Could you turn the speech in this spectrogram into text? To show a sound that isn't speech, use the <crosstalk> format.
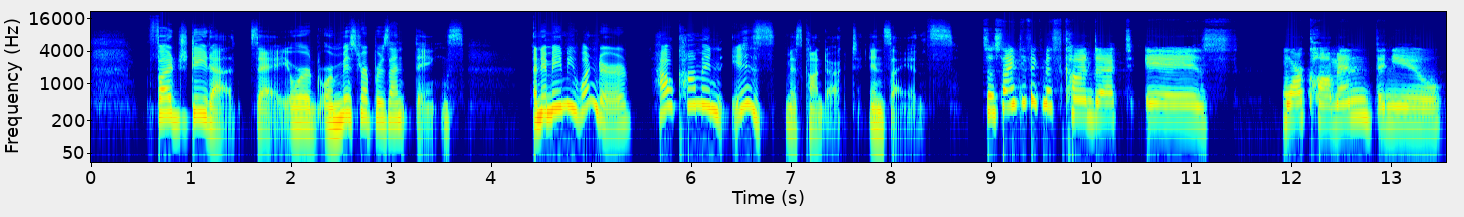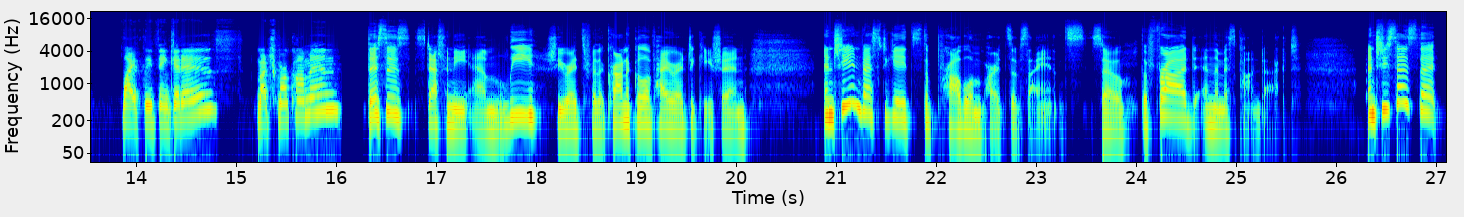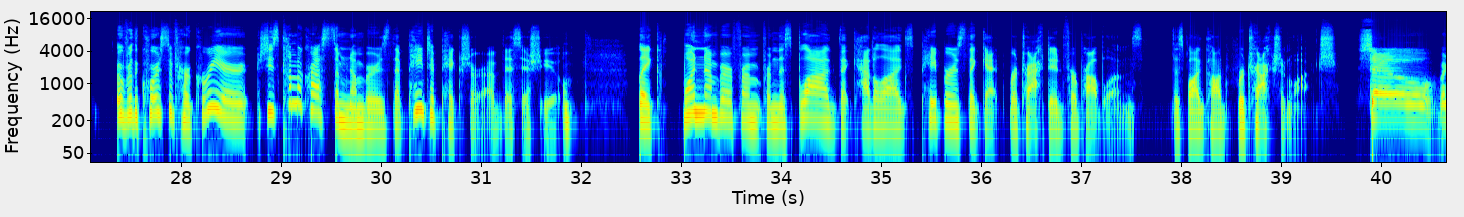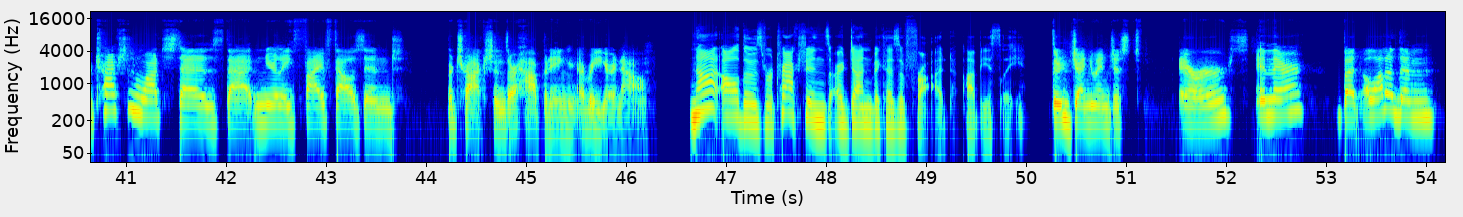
fudge data, say, or, or misrepresent things. And it made me wonder how common is misconduct in science? So, scientific misconduct is more common than you likely think it is, much more common. This is Stephanie M. Lee. She writes for the Chronicle of Higher Education. And she investigates the problem parts of science, so the fraud and the misconduct. And she says that over the course of her career, she's come across some numbers that paint a picture of this issue. Like one number from, from this blog that catalogs papers that get retracted for problems this blog called Retraction Watch. So, Retraction Watch says that nearly 5,000 retractions are happening every year now. Not all those retractions are done because of fraud, obviously. They're genuine just errors in there, but a lot of them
